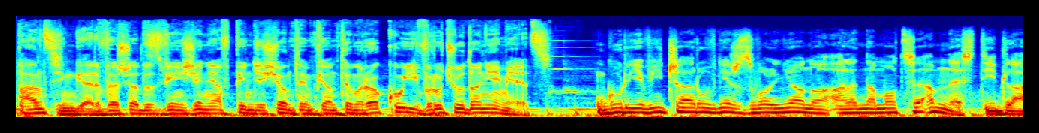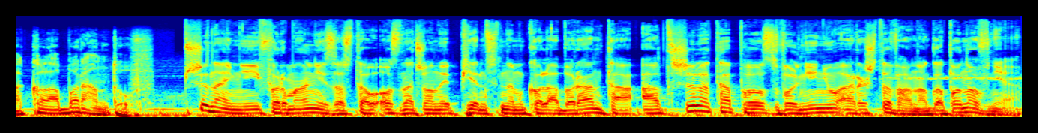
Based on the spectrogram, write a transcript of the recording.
Panzinger wyszedł z więzienia w 1955 roku i wrócił do Niemiec. Gurjewicza również zwolniono, ale na mocy amnestii dla kolaborantów. Przynajmniej formalnie został oznaczony piętnem kolaboranta, a trzy lata po zwolnieniu aresztowano go ponownie.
